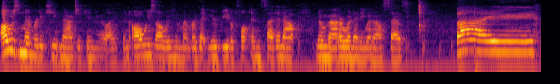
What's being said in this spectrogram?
Always remember to keep magic in your life, and always, always remember that you're beautiful inside and out, no matter what anyone else says. Bye.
